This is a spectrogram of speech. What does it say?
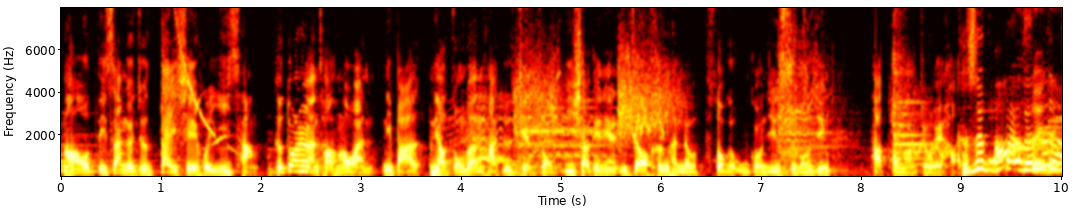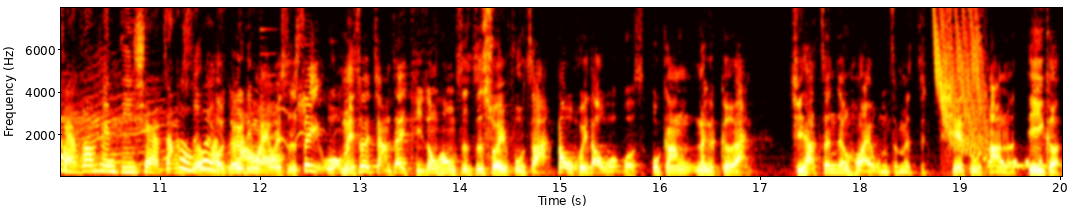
然后第三个就是代谢会异常。可多囊性卵巢很好玩，你把它你要中断它就是减重。你小天天，你只要狠狠的瘦个五公斤、十公斤，它通常就会好。可是伴随着甲状腺低下，这样是哦，这有另外一回事。所以我每次讲在体重控制之所以复杂，那我回到我我我刚刚那个个案，其实他真正后来我们怎么协助他呢？第一个。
